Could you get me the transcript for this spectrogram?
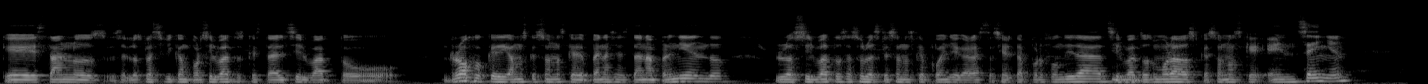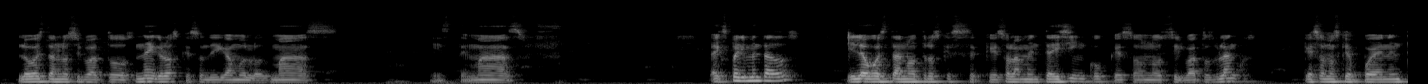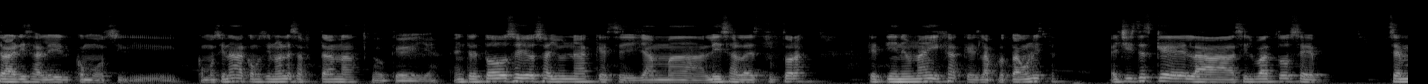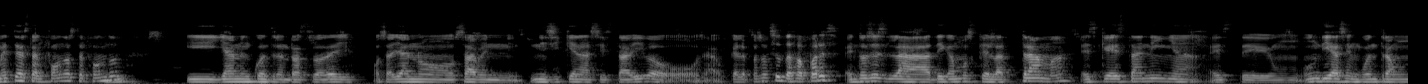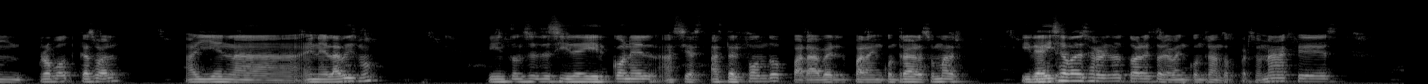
Que están los, se los clasifican por silbatos, que está el silbato rojo, que digamos que son los que apenas están aprendiendo. los silbatos azules que son los que pueden llegar hasta cierta profundidad, silbatos morados que son los que enseñan, luego están los silbatos negros que son digamos los más este más experimentados. Y luego están otros que, que solamente hay cinco que son los silbatos blancos que son los que pueden entrar y salir como si como si nada, como si no les afectara nada. Ok, ya. Entre todos ellos hay una que se llama Lisa la destructora, que tiene una hija que es la protagonista. El chiste es que la Silvato se, se mete hasta el fondo, hasta el fondo, y ya no encuentran rastro de ella. O sea, ya no saben ni, siquiera si está viva o, o sea, qué le pasó. Se desaparece. Entonces, la, digamos que la trama es que esta niña, este, un, día se encuentra un robot casual ahí en la, en el abismo. Y entonces decide ir con él hacia, hasta el fondo para ver, para encontrar a su madre. Y de ahí se va desarrollando toda la historia, va encontrando personajes,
